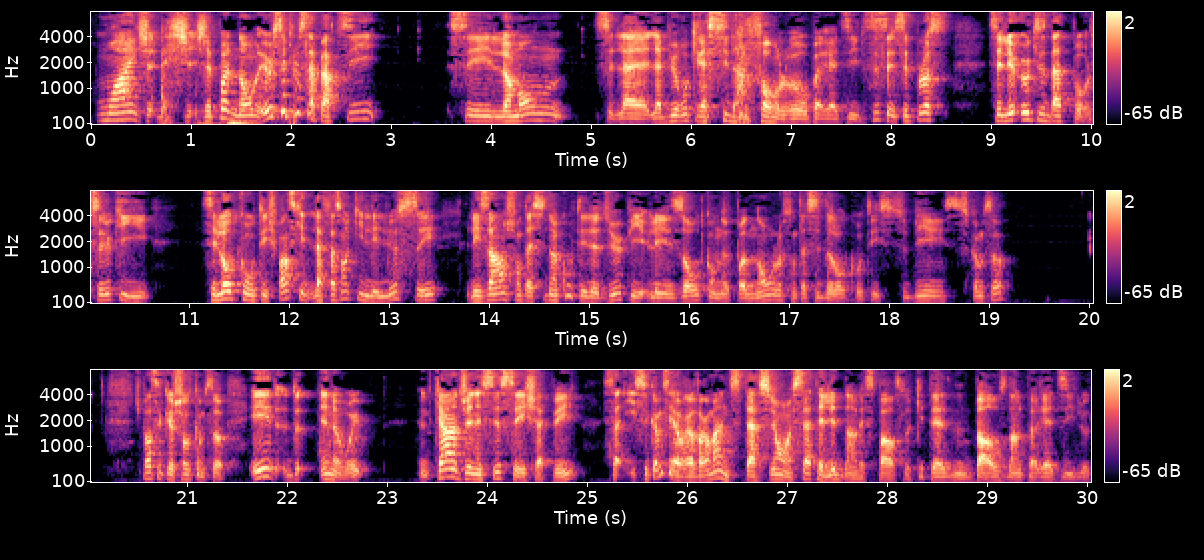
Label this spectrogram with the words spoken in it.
Ouais, je- ben, j'ai j'ai pas le nom. mais Eux, c'est plus la partie, c'est le monde, c'est la, la bureaucratie dans le fond, là, au paradis. Tu sais, c'est, c'est plus, c'est les, eux qui se battent pas. C'est eux qui, c'est l'autre côté. Je pense que la façon qu'ils l'illustrent, c'est les anges sont assis d'un côté de Dieu, puis les autres qu'on n'a pas de nom, là, sont assis de l'autre côté. C'est bien, c'est comme ça? Je pense que c'est quelque chose comme ça. Et, de, in a way, quand Genesis s'est échappé, c'est comme s'il y avait vraiment une station, un satellite dans l'espace, qui était une base dans le paradis, là,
